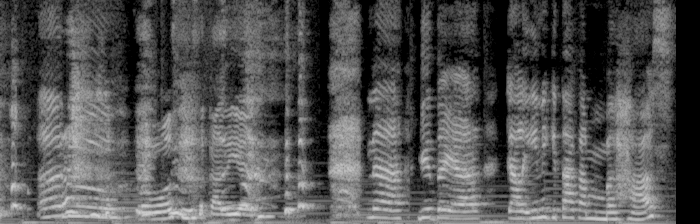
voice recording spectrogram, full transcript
Aduh. Promosi sekalian. Nah, gitu ya. Kali ini kita akan membahas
